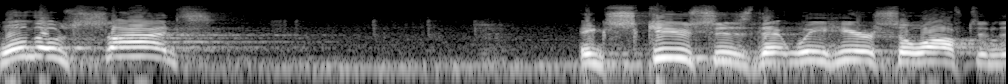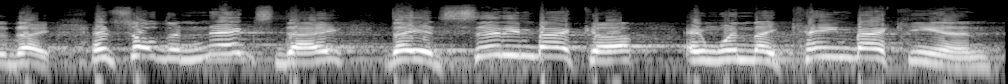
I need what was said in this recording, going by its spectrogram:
One of those sights excuses that we hear so often today. And so the next day, they had set him back up, and when they came back in,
